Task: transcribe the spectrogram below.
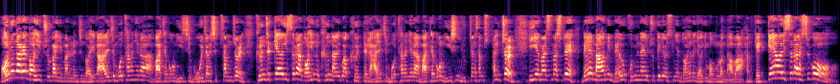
어느 날에 너희 주가 임하는지 너희가 알지 못하느니라 마태복음 25장 13절 그런즉 깨어 있으라 너희는 그 날과 그 때를 알지 못하느니라 마태복음 26장 38절 이에 말씀하시되 내 마음이 매우 고민하여 죽게 되었으니 너희는 여기 머물러 나와 함께 깨어 있으라 하시고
